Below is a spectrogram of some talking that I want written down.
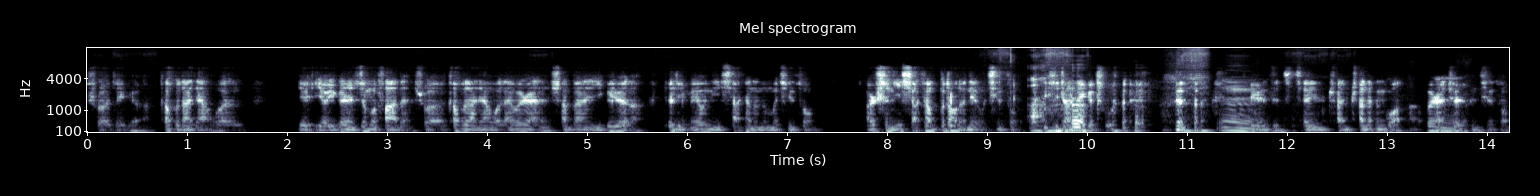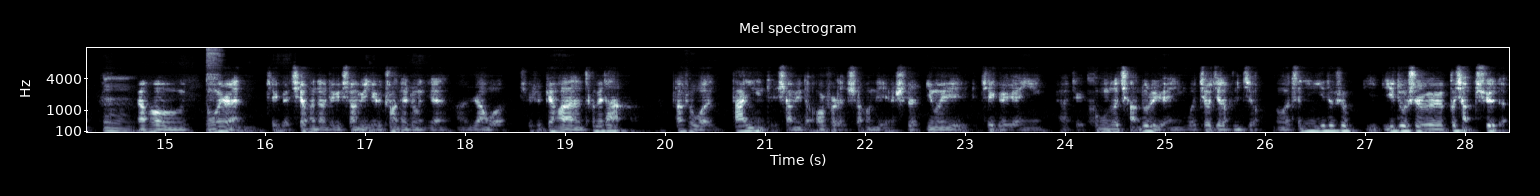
说这个告诉大家，我有有一个人这么发的，说告诉大家我来微软上班一个月了，这里没有你想象的那么轻松。而是你想象不到的那种轻松，一张这个图 嗯，这个之前传传的很广啊。微软确实很轻松，嗯，然后从微软这个切换到这个小米这个状态中间啊，让我其实变化特别大。当时我答应这小米的 offer 的时候呢，也是因为这个原因啊，这个工作强度的原因，我纠结了很久。我曾经一度是一度是不想去的，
